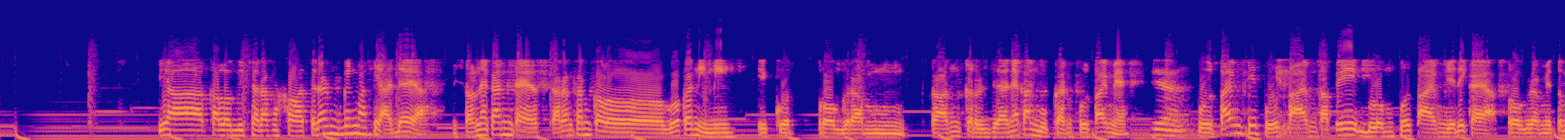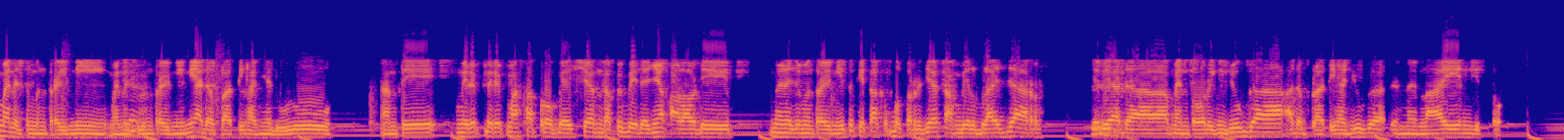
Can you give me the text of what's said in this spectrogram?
Ya kalau bicara kekhawatiran mungkin masih ada ya. Misalnya kan kayak sekarang kan kalau gue kan ini ikut program kan kerjanya kan bukan full time ya. ya Full time sih full time tapi belum full time. Jadi kayak program itu manajemen training. Manajemen training ini ada pelatihannya dulu. Nanti mirip-mirip masa probation tapi bedanya kalau di manajemen training itu kita bekerja sambil belajar. Jadi Hmm. ada mentoring juga, ada pelatihan juga dan lain-lain gitu.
